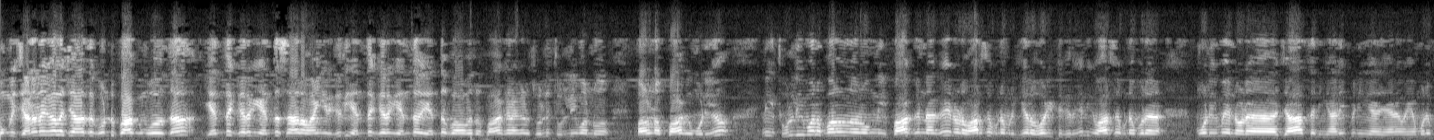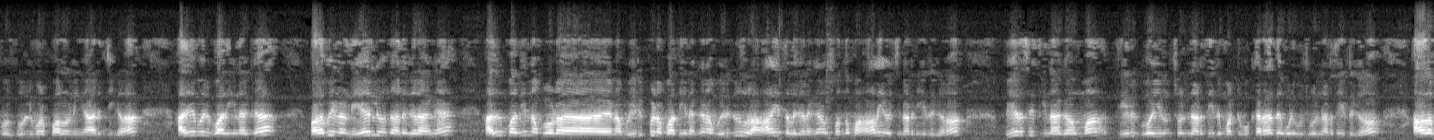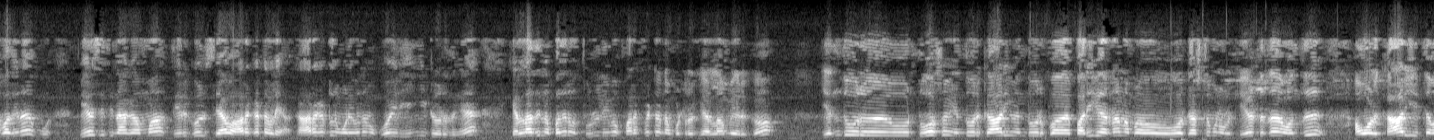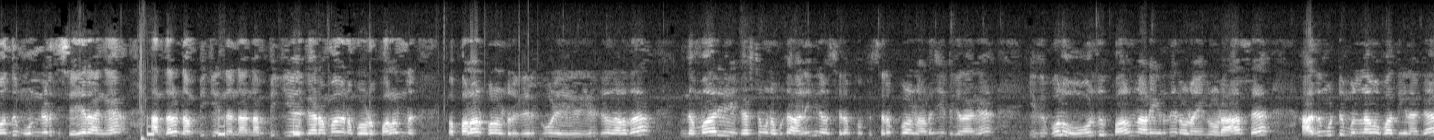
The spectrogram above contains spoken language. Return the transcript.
உங்க ஜனனகால ஜாதகத்தை கொண்டு பார்க்கும்போது தான் எந்த கிரகம் எந்த சாரம் வாங்கியிருக்குது எந்த கிரகம் எந்த எந்த பாவத்தை பார்க்குறாங்கன்னு சொல்லி துல்லியமான பலனை பார்க்க முடியும். நீ துல்லியமான பலனை உங்க நீங்க என்னோட வாட்ஸ்அப் நம்பர் கீழே ஓடிட்டு இருக்குதுங்க நீங்கள் வாட்ஸ்அப் நம்பர் மூலியமாக என்னோட ஜாதத்தை நீங்கள் அனுப்பி நீங்கள் என் மூலியமாக துல்லியமான பலனை நீங்கள் அறிஞ்சிக்கலாம். அதே மாதிரி பார்த்தீங்கன்னாக்கா பல பேர் நான் நேரில் வந்து அணுகிறாங்க. அதுவும் பார்த்தீங்கன்னா நம்மளோட நம்ம இருப்பிடம் பார்த்தீங்கன்னாக்கா நம்ம இருக்கிற ஒரு ஆலயத்தில் இருக்கிறாங்க. சொந்தமாக ஆலயம் வச்சு நடத்திக்கிட்டு இருக்கிறோம். வீரசக்தி நாகம்மா திருக்கோயில்னு சொல்லி நடத்திட்டு மட்டும் கராத்தே முடிவு சொல்லி நடத்திட்டு இருக்கிறோம். அதில் பார்த்தீங்கன்னா வீரசக்தி நாகம்மா திருக்கோயில் சேவை அறக்கட்டளை அறக்கட்டளை மூலியமாக தான் நம்ம கோயில் இயங்கிட்டு வருதுங்க. எல்லாத்தையும் நம்ம பார்த்தீங்கன்னா துல்லியமாக பர்ஃபெக்டாக நம்மகிட்ட இருக்கு எல்லாமே இருக்கும். எந்த ஒரு ஒரு தோஷம் எந்த ஒரு காரியம் எந்த ஒரு ப- பரிகாரம்னா நம்ம ஒரு கஷ்டமும் நம்ம கேட்டு தான் வந்து அவங்களோட காரியத்தை வந்து முன்னெடுத்து செய்யறாங்க அந்த நம்பிக்கை நம்பிக்கைக்காரமாக நம்மளோட பலன் இப்ப பலன் இருக்கு இருக்கக்கூடிய இருக்கிறதுனால தான் இந்த மாதிரி கஷ்டமும் நம்மகிட்ட அணுகி நம்ம சிறப்பு சிறப்பு பலன் அடைஞ்சிட்டு இருக்கிறாங்க. இது போல ஒவ்வொருத்தரும் பலன் அடைகிறது என்னோட எங்களோட ஆசை. அது மட்டும் இல்லாம பாத்தீங்கன்னாக்கா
